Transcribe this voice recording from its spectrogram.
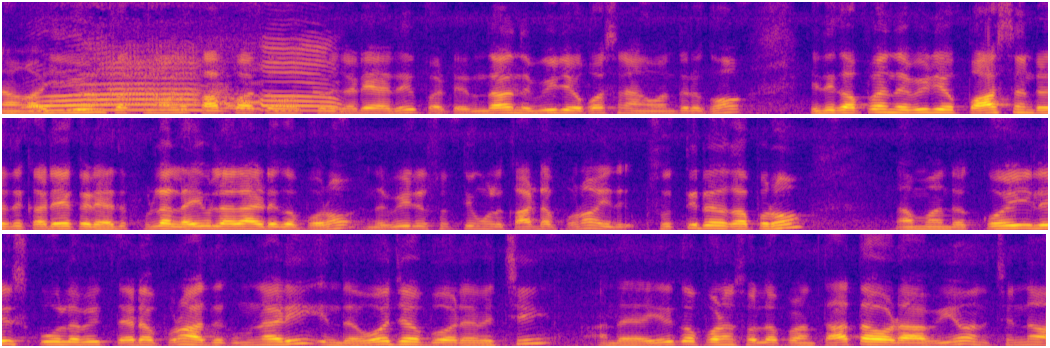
நாங்கள் ஐயோன்னு கத்தினாலும் காப்பாற்ற ஒருத்தர் கிடையாது. பட் இருந்தால் இந்த வீடியோக்கோசம் நாங்கள் வந்திருக்கோம். இதுக்கப்புறம் இந்த வீடியோ பாஸ்ன்றது கிடையாது. கிடையாது ஃபுல்லாக லைவில் தான் எடுக்க போகிறோம் இந்த வீடியோ சுற்றி உங்களுக்கு காட்ட போகிறோம் இது சுற்றினதுக்கப்புறம் நம்ம அந்த கோயில் ஸ்கூலில் போய் தேட போகிறோம் அதுக்கு முன்னாடி இந்த ஓஜா போர்டை வச்சு அந்த இருக்க போகிறோம் சொல்ல போகிறோம் தாத்தாவோட ஆவியும் அந்த சின்ன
